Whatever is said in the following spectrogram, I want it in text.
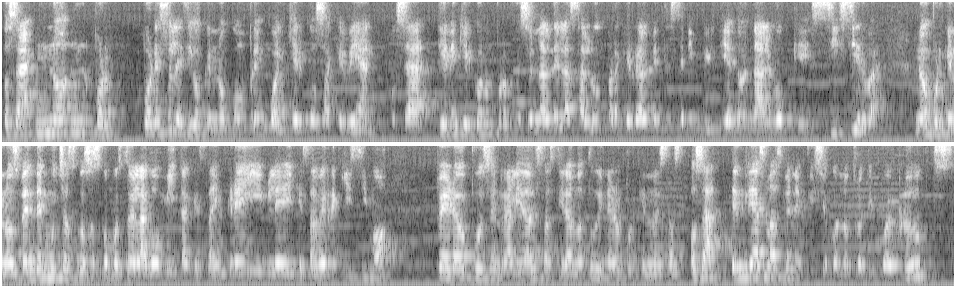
o sea, no, por, por eso les digo que no compren cualquier cosa que vean. O sea, tienen que ir con un profesional de la salud para que realmente estén invirtiendo en algo que sí sirva, ¿no? Porque nos venden muchas cosas como esto de la gomita, que está increíble y que sabe riquísimo, pero pues en realidad estás tirando tu dinero porque no estás, o sea, tendrías más beneficio con otro tipo de productos.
